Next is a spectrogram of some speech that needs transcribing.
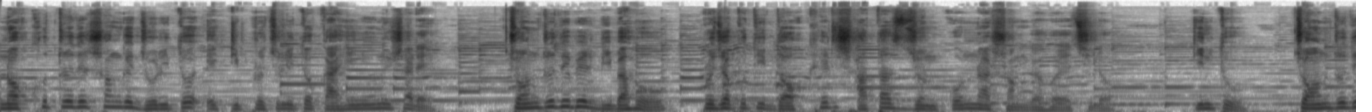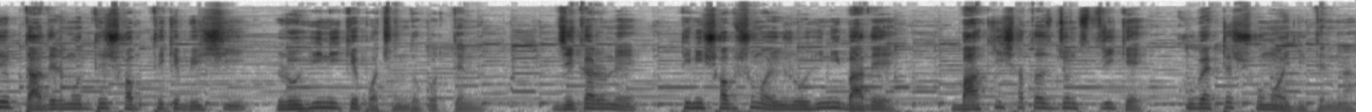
নক্ষত্রদের সঙ্গে জড়িত একটি প্রচলিত কাহিনী অনুসারে চন্দ্রদেবের বিবাহ প্রজাপতি দক্ষের সাতাশ জন কন্যার সঙ্গে হয়েছিল। কিন্তু চন্দ্রদেব তাদের মধ্যে সবথেকে বেশি রোহিণীকে পছন্দ করতেন। যে কারণে তিনি সবসময় রোহিণী বাদে বাকি সাতাশ জন স্ত্রীকে খুব একটা সময় দিতেন না।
